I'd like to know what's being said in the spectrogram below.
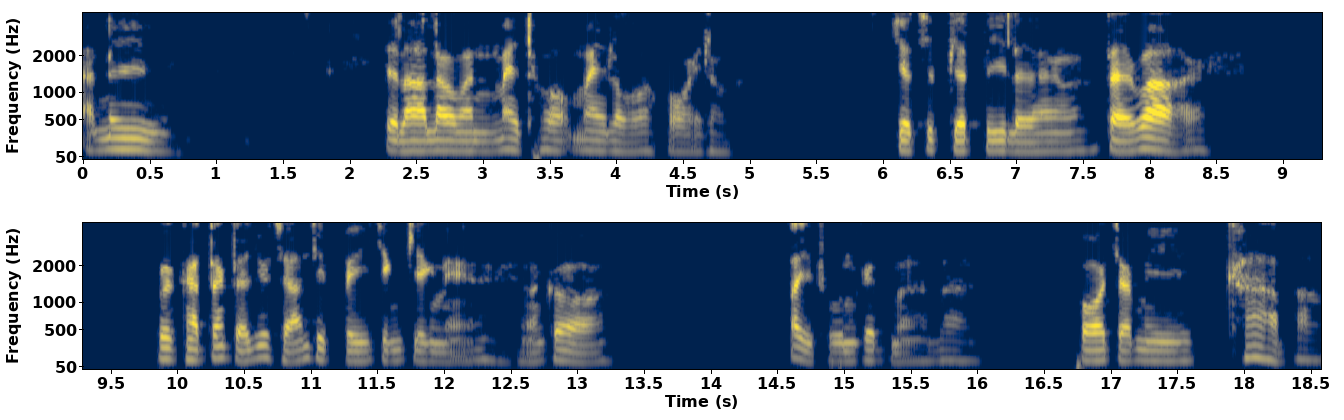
อันนี้ เวลาเรามันไม่ท้อไม่รอคอยเราเจ็ดสิบเจ็ดปีแล้ว แต่ว่าฝึกหัดตั้งแต่อายุสามสิบปีจริงๆเนี่ยมันก็ไต่ทุนขึ้นมาบ้างพอจะมีค่าบ้าง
